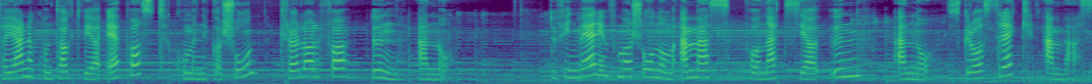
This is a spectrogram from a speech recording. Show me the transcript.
ta gjerne kontakt via e-post kommunikasjon krøllalfa unn.no. Du finner mer informasjon om MS på nettsida unn.no ms.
